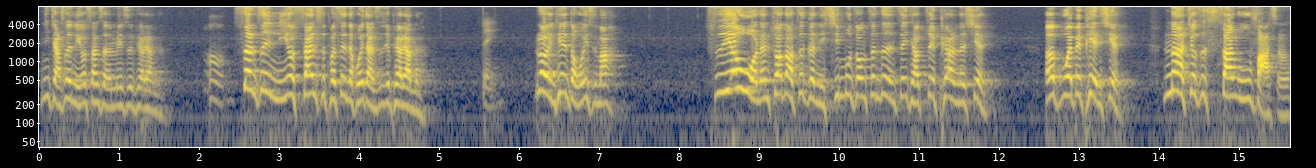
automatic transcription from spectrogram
你假设你用三十 MA 是漂亮的，嗯，甚至你用三十 percent 的回档是就漂亮的。对，若你听得懂我意思吗？只有我能抓到这个你心目中真正的这一条最漂亮的线，而不会被骗线，那就是三五法则，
